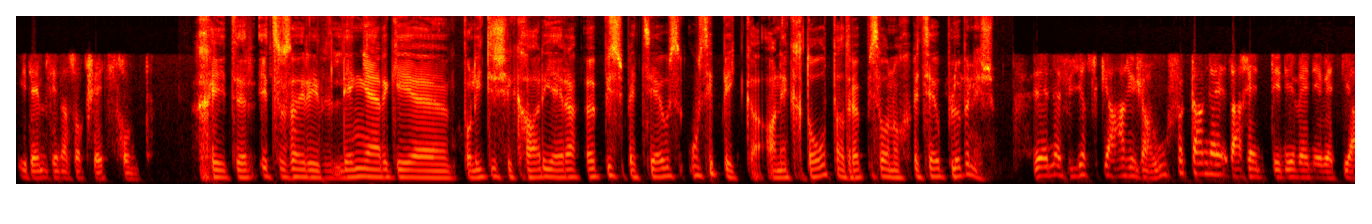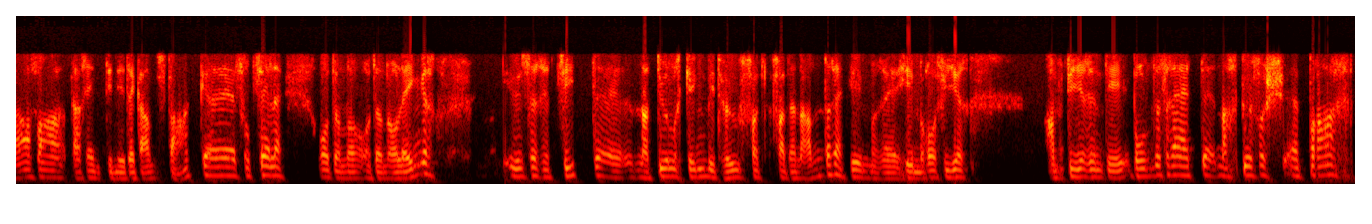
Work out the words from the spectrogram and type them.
in dem Sinne so geschätzt kommt. Könnt ihr jetzt aus eurer langjährigen äh, politischen Karriere etwas Spezielles rauspicken? Anekdote oder etwas, was noch speziell geblieben ist? In den 40 Jahren ist ein Haufen gegangen. Da könnte ich nicht, wenn ich anfangen da könnte ich den ganzen Tag äh, erzählen oder noch, oder noch länger. In unserer Zeit, äh, natürlich ging mit Hilfe von den anderen, haben wir, äh, haben wir auch vier amtierende Bundesräte nach Göffers äh, gebracht.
